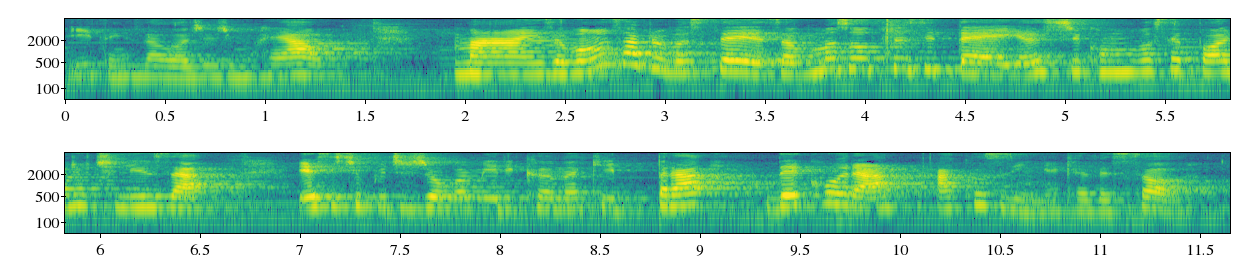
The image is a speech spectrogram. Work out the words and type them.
itens da loja de um real. Mas eu vou mostrar para vocês algumas outras ideias de como você pode utilizar esse tipo de jogo americano aqui para decorar a cozinha. Quer ver só?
